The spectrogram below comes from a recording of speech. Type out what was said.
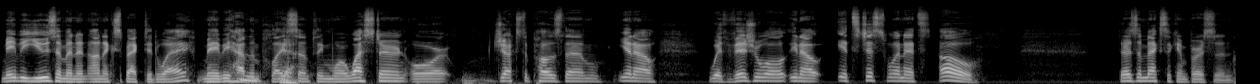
maybe use them in an unexpected way. Maybe have them play Yeah. something more Western or juxtapose them, you know, with visual. You know, it's just when it's, oh, there's a Mexican person.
